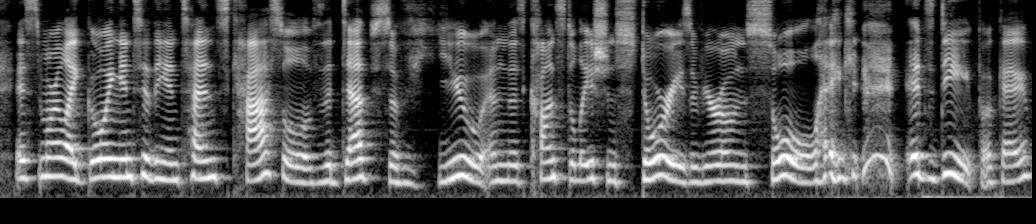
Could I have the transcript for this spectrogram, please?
it's more like going into the intense castle of the depths of you and the constellation stories of your own soul. Like it's deep, okay?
